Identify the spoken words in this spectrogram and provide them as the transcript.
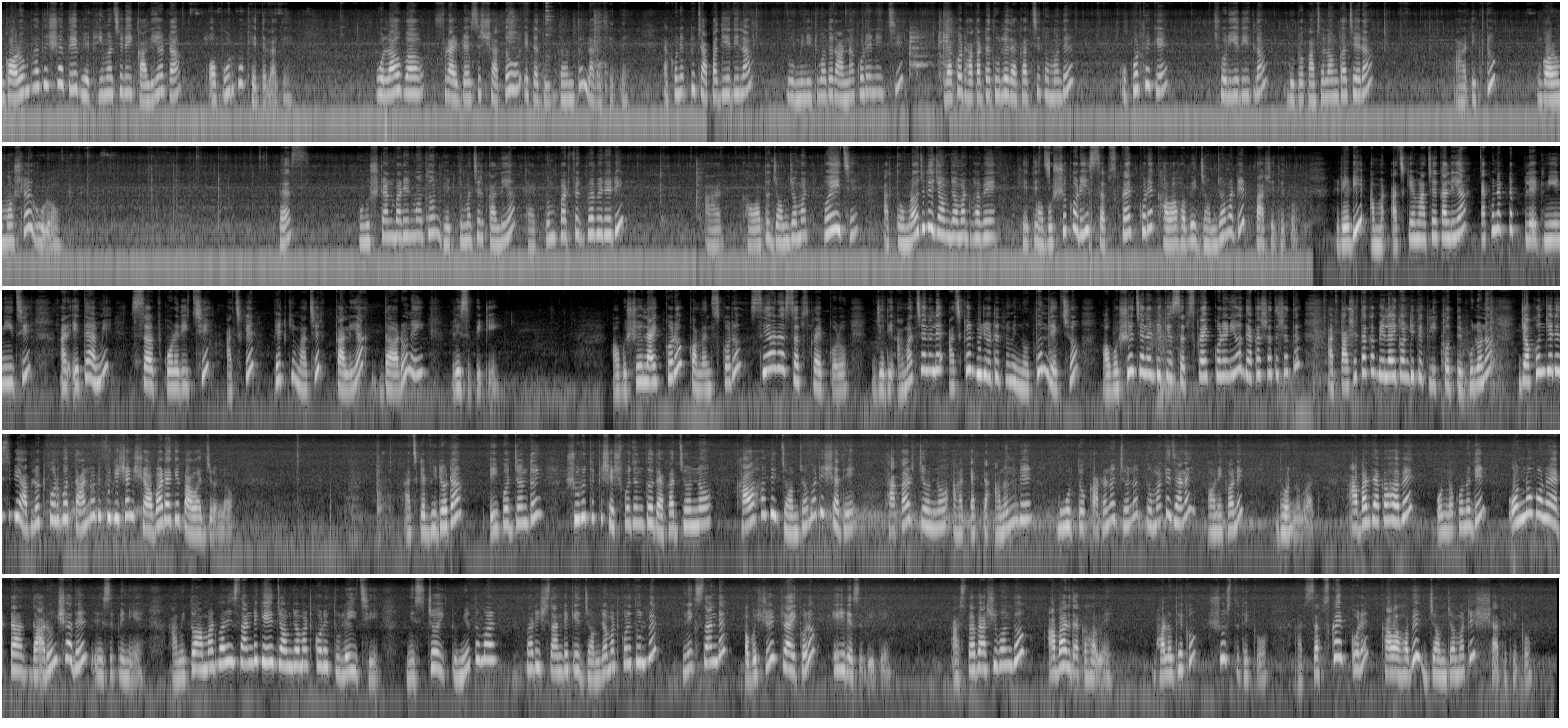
গরম ভাতের সাথে ভেটকি মাছের এই কালিয়াটা অপূর্ব খেতে লাগে। পোলাও বা ফ্রাইড রাইসের সাথেও এটা দুর্দান্ত লাগে খেতে। এখন একটু চাপা দিয়ে দিলাম। দু মিনিট মতো রান্না করে নিচ্ছি। দেখো, ঢাকাটা তুলে দেখাচ্ছি তোমাদের। উপর থেকে ছড়িয়ে দিলাম দুটো কাঁচা লঙ্কা চেরা আর একটু গরম মশলার গুঁড়ো। ব্যাস, অনুষ্ঠান বাড়ির মতন ভেটকি মাছের কালিয়া একদম পারফেক্টভাবে রেডি আর খাওয়া তো জমজমাট হয়েইছে। আর তোমরাও যদি জমজমাটভাবে খেতে অবশ্য করেই সাবস্ক্রাইব করে খাওয়া হবে জমজমাটের পাশে থেকো। রেডি? আমার আজকে মাছের কালিয়া। এখন একটা প্লেট নিয়ে নিয়েছি। আর এতে আমি সার্ভ করে দিচ্ছি আজকের ভেটকি মাছের কালিয়া। দারুণ এই রেসিপিটি। অবশ্যই লাইক করো কমেন্টস করো শেয়ার আর সাবস্ক্রাইব করো। যদি আমার চ্যানেলে আজকের ভিডিওটা তুমি নতুন দেখছ, অবশ্যই চ্যানেলটিকে সাবস্ক্রাইব করে নিও দেখার সাথে সাথে। আর পাশে থাকা বেল আইকনটিতে ক্লিক করতে ভুলো না। যখন যে রেসিপি আপলোড করব, তার নোটিফিকেশান সবার আগে পাওয়ার জন্য। আজকের ভিডিওটা এই পর্যন্তই। শুরু থেকে শেষ পর্যন্ত দেখার জন্য, খাওয়া হবে জমজমাটির সাথে, থাকার জন্য আর একটা আনন্দের মুহূর্ত কাটানোর জন্য তোমাকে জানাই অনেক অনেক ধন্যবাদ। আবার দেখা হবে অন্য কোনো দিন, অন্য কোনো একটা দারুণ স্বাদের রেসিপি নিয়ে। আমি তো আমার বাড়ির সানডেকে জমজমাট করে তুলেইছি। নিশ্চয়ই তুমিও তোমার বাড়ির সানডেকে জমজমাট করে তুলবে। নেক্সট সানডে অবশ্যই ট্রাই করো এই রেসিপিটি আসতে হবে আসি বন্ধু, আবার দেখা হবে। ভালো থেকো, সুস্থ থেকো। আর সাবস্ক্রাইব করে খাওয়া হবে জমজমাটের সাথে থেকো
